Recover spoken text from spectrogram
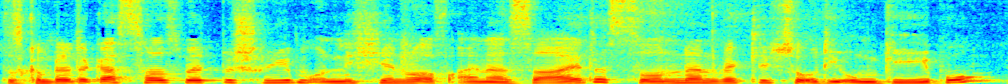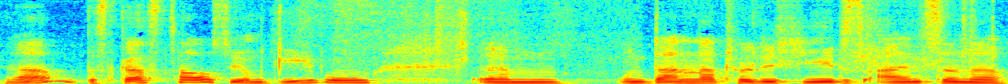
das komplette Gasthaus wird beschrieben und nicht hier nur auf einer Seite, sondern wirklich so die Umgebung, ja, das Gasthaus, die Umgebung ähm, und dann natürlich jedes einzelne,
